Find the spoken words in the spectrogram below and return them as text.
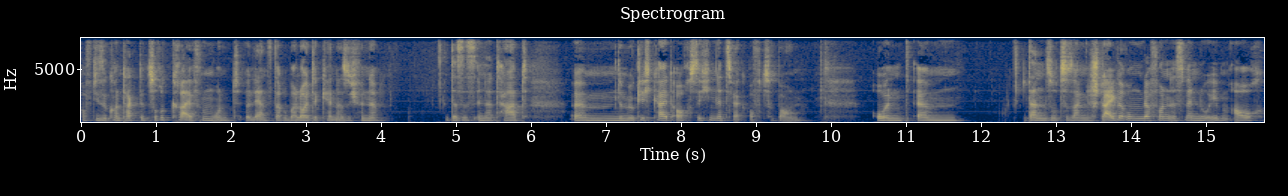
auf diese Kontakte zurückgreifen und äh, lernst darüber Leute kennen. Also ich finde, das ist in der Tat ähm, eine Möglichkeit, auch sich ein Netzwerk aufzubauen. Und ähm, dann sozusagen eine Steigerung davon ist, wenn du eben auch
